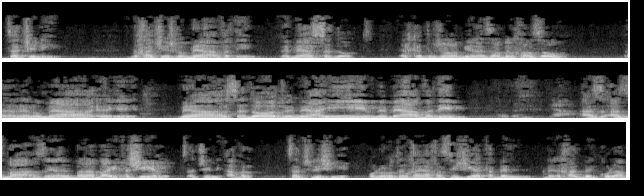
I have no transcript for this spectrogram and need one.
מצד שני, אחד שיש לו מאה עבדים ומאה שדות, איך כתוב שם רבי אלעזר בן חרסום? היה לו מאה, אה, אה, מאה שדות ומאה איים ומאה עבדים. אז, אז מה, אז בעל הבית עשיר, צד שני, אבל צד שלישי, הוא לא נותן לך יחס אישי, אתה בן אחד בין כולם.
